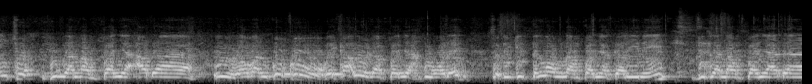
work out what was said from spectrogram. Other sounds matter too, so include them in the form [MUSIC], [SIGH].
Encuk juga nampaknya ada uh, Wawan Koko. WKO nampaknya Bung Oden sedikit tengong nampaknya kali ini. Juga nampaknya ada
